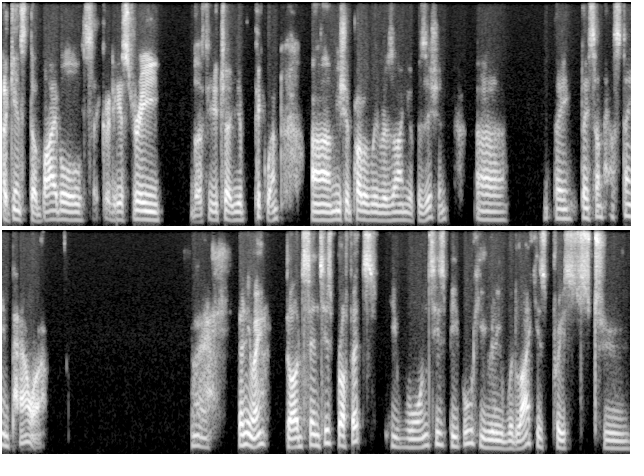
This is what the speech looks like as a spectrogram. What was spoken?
against the Bible, sacred history, the future, you pick one. Um, you should probably resign your position. Uh, they they somehow stay in power. But anyway, God sends his prophets. He warns his people. He really would like his priests to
